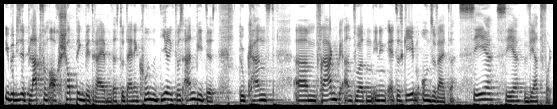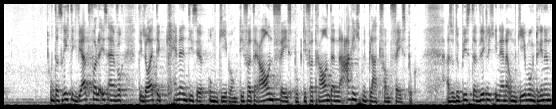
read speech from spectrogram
über diese Plattform auch Shopping betreiben, dass du deinen Kunden direkt was anbietest. Du kannst ähm, Fragen beantworten, ihnen etwas geben und so weiter. Sehr, sehr wertvoll. Und das richtig Wertvolle ist einfach, die Leute kennen diese Umgebung, die vertrauen Facebook, die vertrauen der Nachrichtenplattform Facebook. Also du bist da wirklich in einer Umgebung drinnen,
